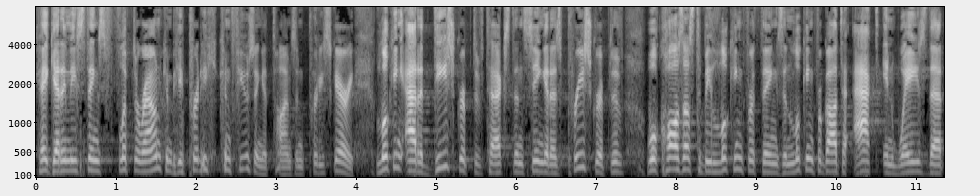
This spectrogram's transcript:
Okay, getting these things flipped around can be pretty confusing at times and pretty scary. Looking at a descriptive text and seeing it as prescriptive will cause us to be looking for things and looking for God to act in ways that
